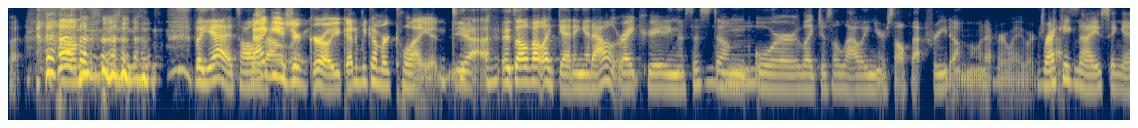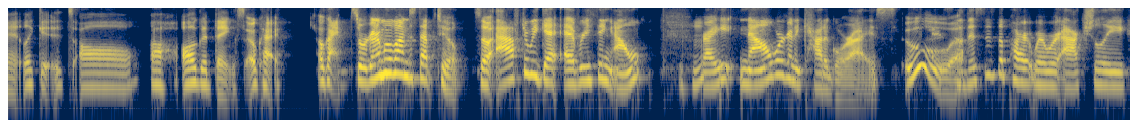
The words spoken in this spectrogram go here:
but um, but yeah, it's all Maggie is your girl. You got to become her client. Yeah, it's all about like getting it out, right? Creating the system, mm-hmm. or like just allowing yourself that freedom, whatever way works. Recognizing best. it, like it's all oh, all good things. Okay, Okay, so we're gonna move on to step two. So after we get everything out, Mhm. right now we're gonna categorize. Ooh, So this is the part where we're actually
